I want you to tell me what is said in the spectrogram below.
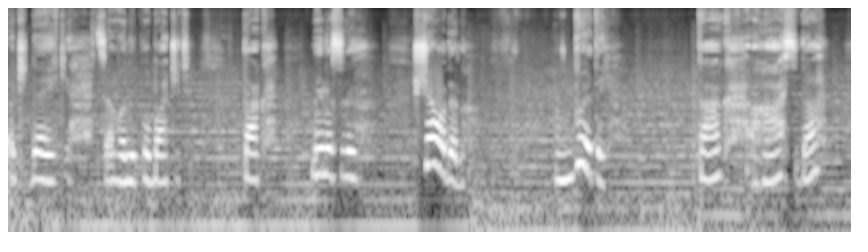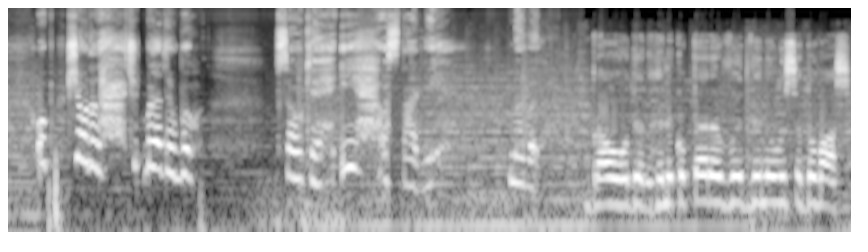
Хоч деякі цього не побачать. Так, мінус один. Ще один. Вбитий. Так, ага, сюди. Оп, ще один. Чуть мене не вбив. Все окей. І останній. Ми виграли. Право один, гелікоптери видвинулися до вас.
